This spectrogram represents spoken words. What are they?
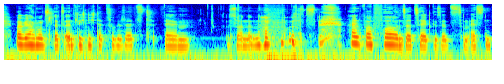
weil wir haben uns letztendlich nicht dazu gesetzt, ähm, sondern haben uns einfach vor unser Zelt gesetzt zum Essen.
